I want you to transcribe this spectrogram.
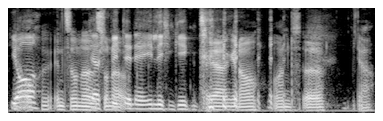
ja, auch in so einer, der so einer, in der ähnlichen Gegend. Ja, genau. Und äh, ja,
